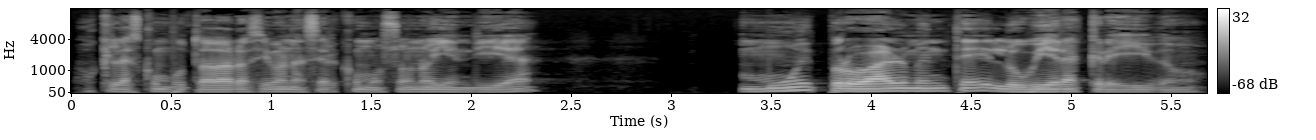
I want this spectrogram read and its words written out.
o que las computadoras iban a ser como son hoy en día, muy probablemente lo hubiera creído.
